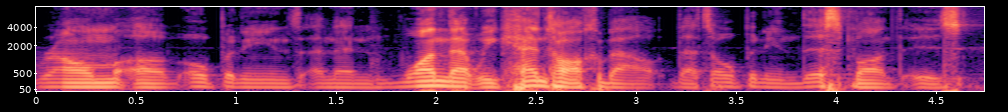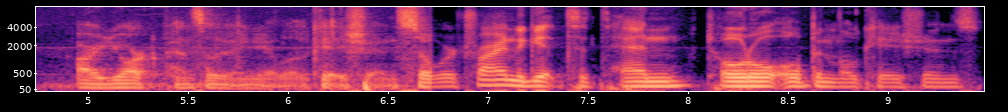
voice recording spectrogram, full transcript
realm of openings, and then one that we can talk about that's opening this month is our York, Pennsylvania location. So we're trying to get to ten total open locations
